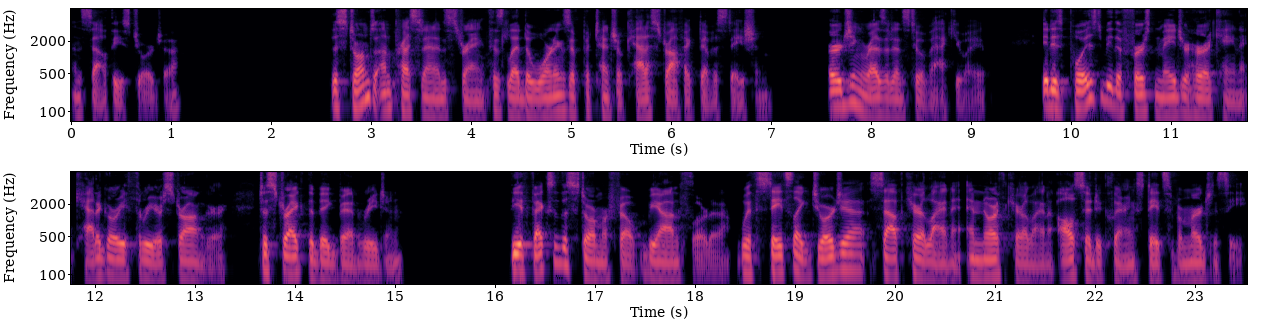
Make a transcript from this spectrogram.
and southeast Georgia. The storm's unprecedented strength has led to warnings of potential catastrophic devastation urging residents to evacuate. It is poised to be the first major hurricane at Category 3 or stronger to strike the Big Bend region. The effects of the storm are felt beyond Florida, with states like Georgia, South Carolina, and North Carolina also declaring states of emergency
